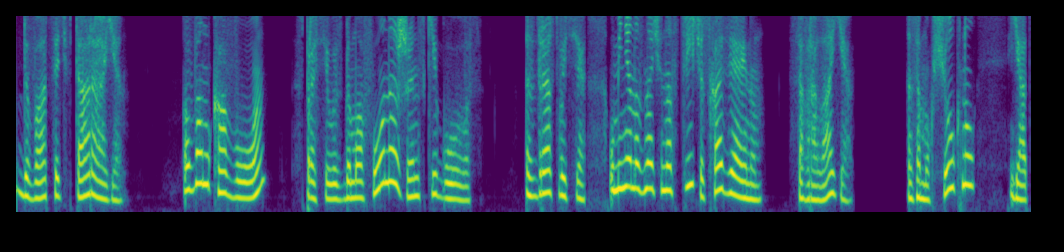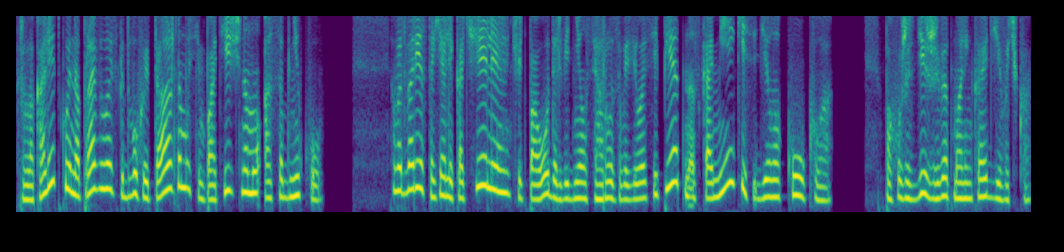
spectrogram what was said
двадцать вторая. «Вам кого?» — спросил из домофона женский голос. «Здравствуйте, у меня назначена встреча с хозяином», — соврала я. Замок щелкнул, я открыла калитку и направилась к двухэтажному симпатичному особняку. Во дворе стояли качели, чуть поодаль виднелся розовый велосипед, на скамейке сидела кукла. Похоже, здесь живет маленькая девочка.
